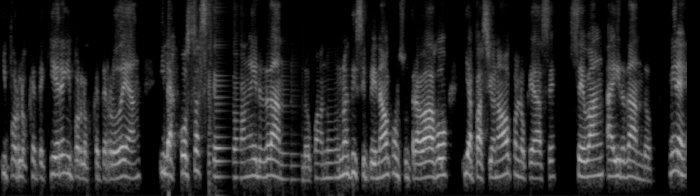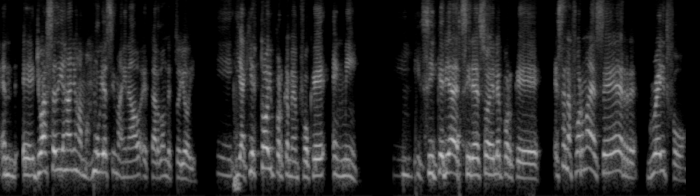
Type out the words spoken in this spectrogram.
y por los que te quieren y por los que te rodean y las cosas se van a ir dando. Cuando uno es disciplinado con su trabajo y apasionado con lo que hace, se van a ir dando. Miren, eh, yo hace 10 años jamás me hubiese imaginado estar donde estoy hoy. Y, aquí estoy porque me enfoqué en mí. Y, sí quería decir eso, L, porque esa es la forma de ser grateful,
